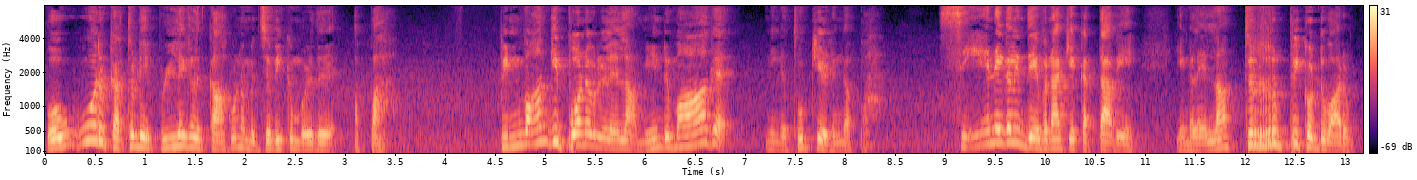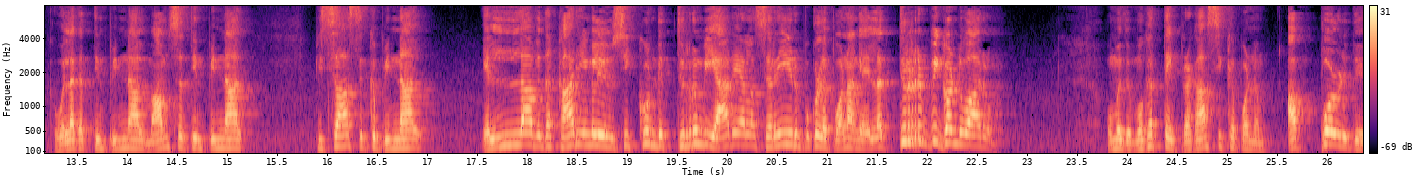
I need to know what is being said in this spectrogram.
ஒவ்வொரு கத்துடைய பிள்ளைகளுக்காகவும் நம்ம ஜெபிக்கும் பொழுது அப்பா பின்வாங்கி போனவர்கள் எல்லாம் மீண்டுமாக நீங்கள் தூக்கி எடுங்கப்பா. சேனைகளின் தேவனாகிய கத்தாவே எங்களை எல்லாம் திருப்பி கொண்டு வாரும். உலகத்தின் பின்னால் மாம்சத்தின் பின்னால் பிசாசுக்கு பின்னால் எல்லா வித காரியங்களையும் சிக்கொண்டு திரும்பி யாரையெல்லாம் சிறையிருப்புக்குள்ளே போனாங்க எல்லாம் திருப்பி கொண்டு வாரும். உமது முகத்தை பிரகாசிக்க பண்ணும். அப்பொழுது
